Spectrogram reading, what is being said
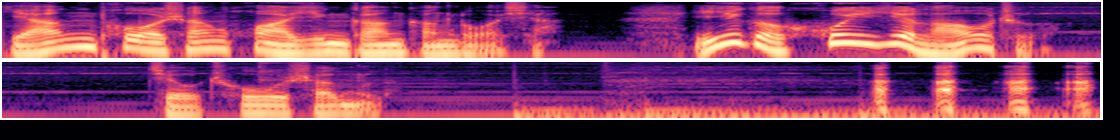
杨破山话音刚刚落下，一个灰衣老者就出声了：“哈哈哈哈！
